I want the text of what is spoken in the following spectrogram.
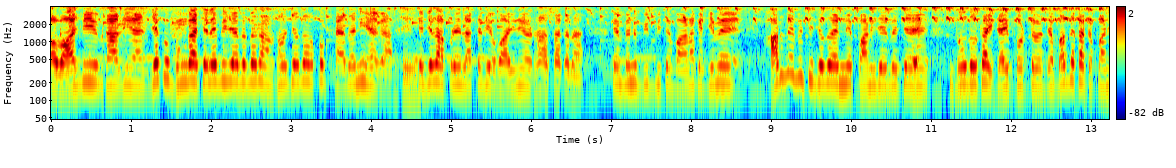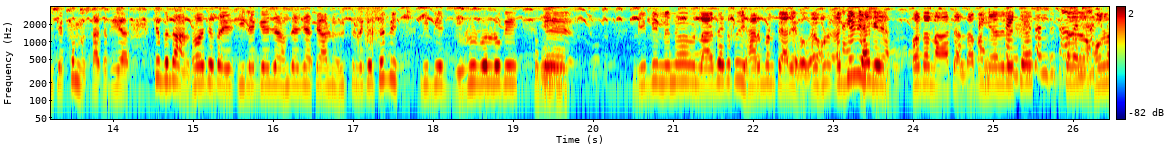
ਆਵਾਜ਼ ਵੀ ਉਠਾਉਂਦੀਆਂ ਜੇ ਕੋਈ ਗੁੰਗਾ ਚਲੇ ਵੀ ਜਾਵੇ ਵਿਧਾਨ ਸਭਾ 'ਚ ਉਹਦਾ ਕੋਈ ਫਾਇਦਾ ਨਹੀਂ ਹੈਗਾ। ਕਿ ਜਿਹੜਾ ਆਪਣੇ ਇਲਾਕੇ ਦੀ ਆਵਾਜ਼ ਨਹੀਂ ਉਠਾ ਸਕਦਾ ਕਿ ਮੈਨੂੰ ਬੀਬੀ ਤੇ ਬਾਣਾ ਕਿ ਜਿਵੇਂ ਹੜ੍ਹ ਦੇ ਵਿੱਚ ਜਦੋਂ ਇੰਨੇ ਪਾਣੀ ਦੇ ਵਿੱਚ ਇਹ 2 2 2.5 2.5 ਫੁੱਟ ਜਾਂ ਵੱਧ ਘੱਟ ਪਾਣੀ 'ਚ ਘੁੰਮ ਸਕਦੀ ਆ ਕਿ ਵਿਧਾਨ ਸਭਾ 'ਚ ਤਾਂ ਏਸੀ ਲੱਗੇ ਜਾਂ ਹੁੰਦੇ ਜਾਂ ਸਿਆਲ ਨੂੰ ਹੀਟਰ ਲੱਗੇ ਉੱਥੇ ਵੀ ਬੀਬੀ ਜ਼ਰੂਰ ਬੋਲੂਗੀ। ਕਿ ਬੀਬੀ ਮੈਨੂੰ ਲੱਗਦਾ ਕਿ ਤੁਸੀਂ ਹਰਮਨ ਪਿਆਰੇ ਹੋ ਗਏ। ਹੁਣ ਅੱਗੇ ਵੀ ਹੈਗੇ ਆ। ਤੁਹਾਡਾ ਨਾਂ ਚੱਲਦਾ ਬੰਗਿਆਂ ਦੇ ਵਿੱਚ। ਤਾਂ। ਹੁਣ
